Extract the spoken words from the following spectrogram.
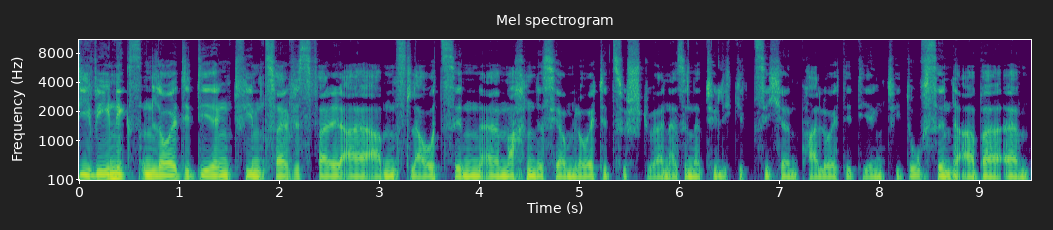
Die wenigsten Leute, die irgendwie im Zweifelsfall äh, abends laut sind, äh, machen das ja, um Leute zu stören. Also natürlich gibt es sicher ein paar Leute, die irgendwie doof sind, aber ähm,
